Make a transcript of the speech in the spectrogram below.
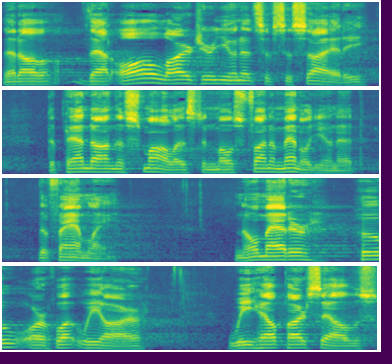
that all, that all larger units of society depend on the smallest and most fundamental unit, the family. No matter who or what we are, we help ourselves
